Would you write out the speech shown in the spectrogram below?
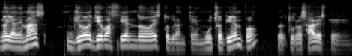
No, y además, yo llevo haciendo esto durante mucho tiempo, pero tú lo sabes que,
